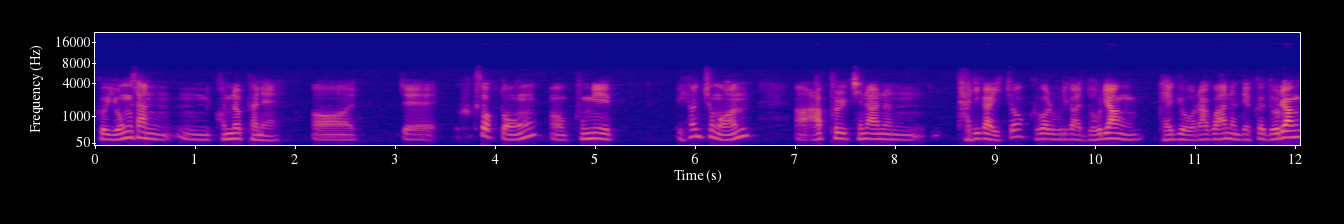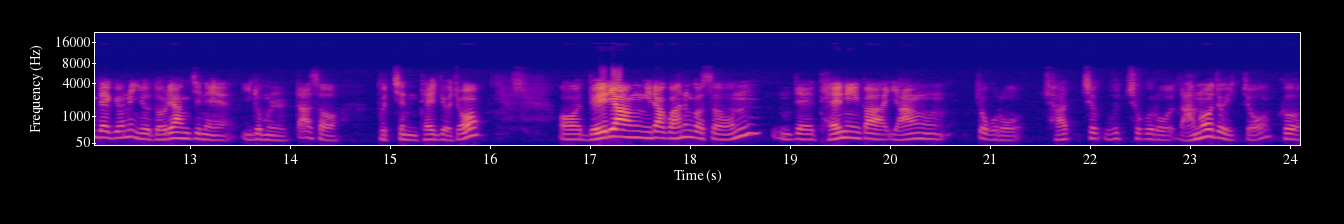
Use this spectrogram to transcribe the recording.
그 용산 음, 건너편에 어, 이제 흑석동 어, 국립현충원 어, 앞을 지나는 다리가 있죠. 그걸 우리가 노량대교라고 하는데 그 노량대교는 이 노량진의 이름을 따서 붙인 대교죠. 어, 뇌량이라고 하는 것은 이제 대니가 양쪽으로 좌측 우측으로 나누어져 있죠. 그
